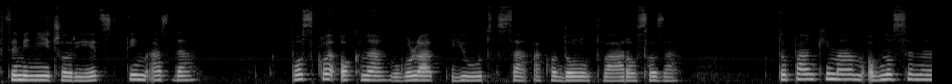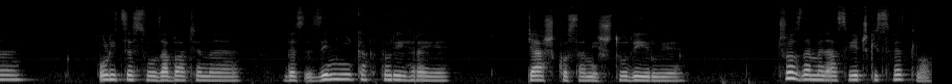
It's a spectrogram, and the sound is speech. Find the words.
Chce mi niečo riecť tým azda? Po skle okna guľajúc sa ako dolu tvárou slza. Topánky mám obnosené, ulice sú zablatené, bez zimníka, ktorý hreje. Ťažko sa mi študíruje. Čo znamená sviečky svetlo?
